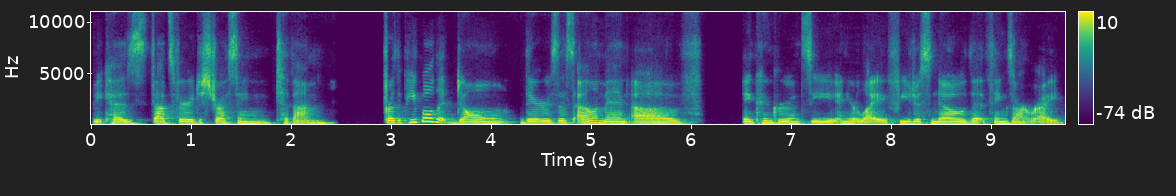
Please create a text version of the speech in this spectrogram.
because that's very distressing to them. For the people that don't, there's this element of incongruency in your life. You just know that things aren't right,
